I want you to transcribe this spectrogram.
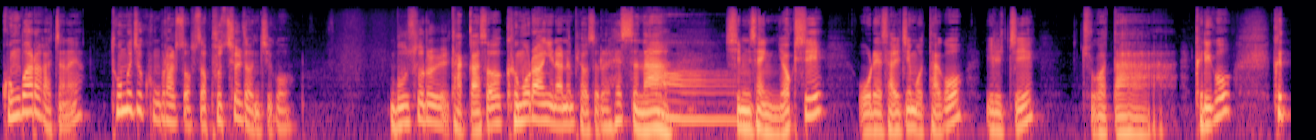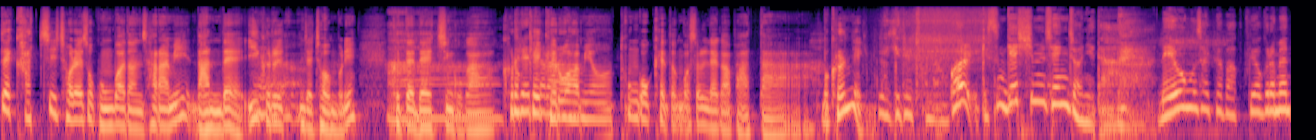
공부하러 갔잖아요. 도무지 공부를 할 수 없어 붓을 던지고 무술을 닦아서 금호랑이라는 벼슬을 했으나 어. 심생 역시 오래 살지 못하고 일찍 죽었다. 그리고 그때 같이 절에서 공부하던 사람이 난데 이 글을 이제 저분이 그때 내 네. 아, 친구가 그렇게 그랬더라. 괴로워하며 통곡했던 것을 내가 봤다. 뭐 그런 얘기입니다. 얘기를 전한 걸 이렇게 쓴 게 심생전이다. 네. 내용은 살펴봤고요. 그러면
